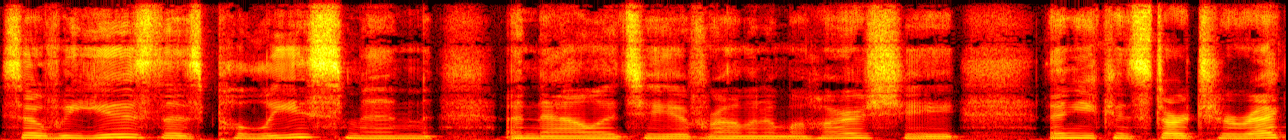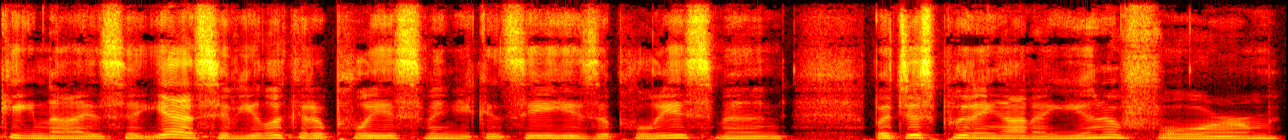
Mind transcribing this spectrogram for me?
So if we use this policeman analogy of Ramana Maharshi, then you can start to recognize that yes, if you look at a policeman, you can see he's a policeman, but just putting on a uniform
